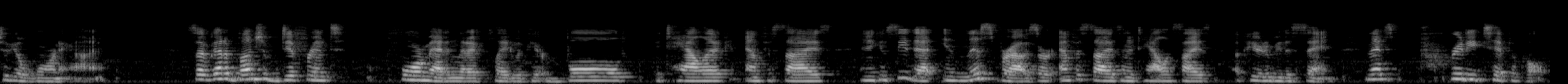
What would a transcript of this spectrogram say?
but get a warning on it. So I've got a bunch of different formatting that I've played with here. Bold, italic, emphasize. And you can see that in this browser, emphasize and italicize appear to be the same. And that's pretty typical.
